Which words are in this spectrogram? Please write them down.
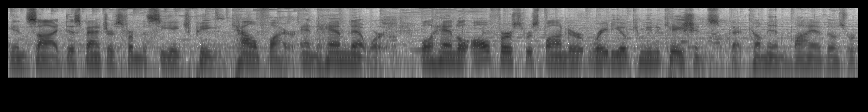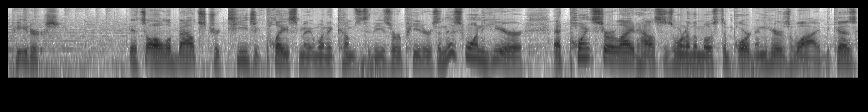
Inside, dispatchers from the CHP, CAL FIRE, and HAM network will handle all first responder radio communications that come in via those repeaters. It's all about strategic placement when it comes to these repeaters. And this one here at Point Sur Lighthouse is one of the most important, and here's why. Because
